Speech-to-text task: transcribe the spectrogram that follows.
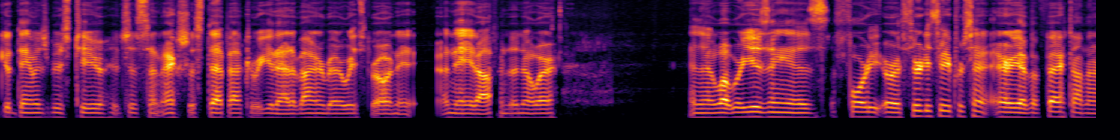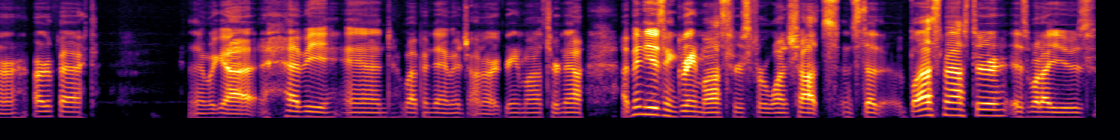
good damage boost too. It's just an extra step after we get out of Iron Bear, we throw a a nade off into nowhere. And then what we're using is 40 or 33% area of effect on our artifact. And then we got heavy and weapon damage on our green monster. Now, I've been using green monsters for one-shots instead. Blastmaster is what I use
